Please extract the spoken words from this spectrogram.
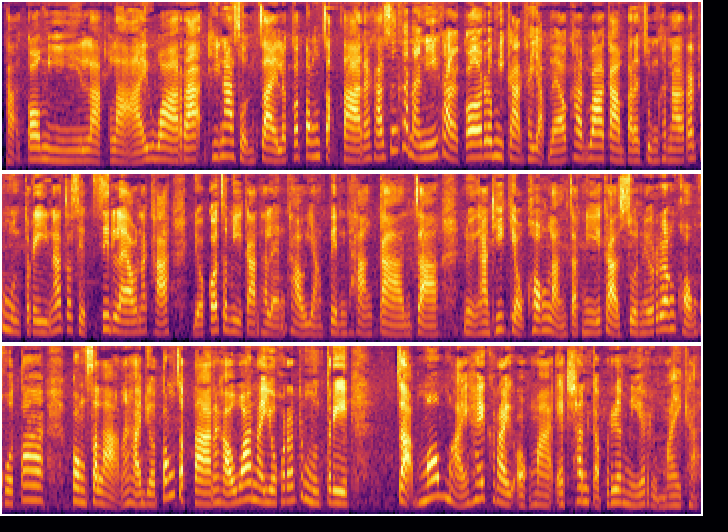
ค่ะก็มีหลากหลายวาระที่น่าสนใจแล้วก็ต้องจับตานะคะ ซึ่งขณะนี้ค่ะก็เริ่มมีการขยับแล้วคาดว่าการประชุมคณะรัฐมนตรีน่าจะเสร็จสิ้นแล้วนะคะ เดี๋ยวก็จะมีการแถลงข่าวอย่างเป็นทางการจากหน่วยงานที่เกี่ยวข้องหลังจากนี้ค่ะ ส่วนในเรื่องของโคต้ากองสลากนะคะ เดี๋ยวต้องจับตานะคะ ว่านายกรัฐมนตรีจะมอบหมายให้ใครออกมาแอคชั่นกับเรื่องนี้หรือไม่ค่ะ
